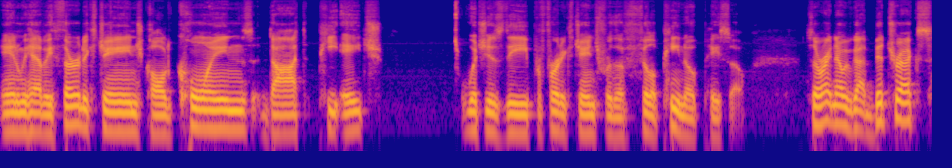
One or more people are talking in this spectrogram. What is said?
And we have a third exchange called coins.ph. which is the preferred exchange for the Filipino peso. So right now we've got Bittrex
